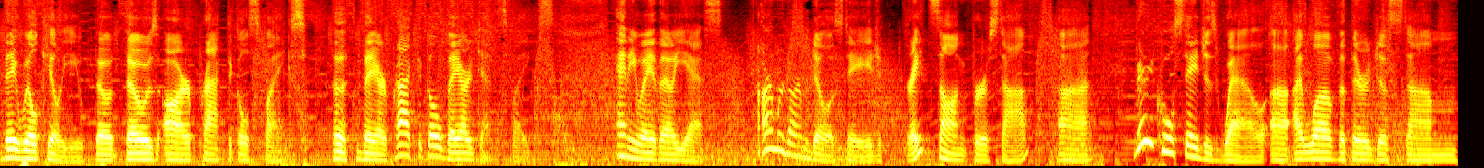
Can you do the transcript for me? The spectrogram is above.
They will kill you. Though those are practical spikes. they are practical, they are death spikes. Anyway, though, yes. Armored Armadillo stage. Great song, first off. Uh, very cool stage as well. Uh, I love that they're just, um,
